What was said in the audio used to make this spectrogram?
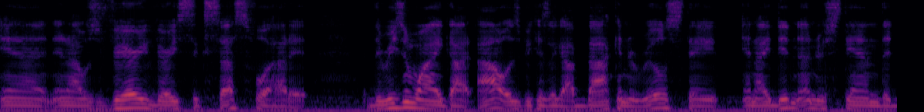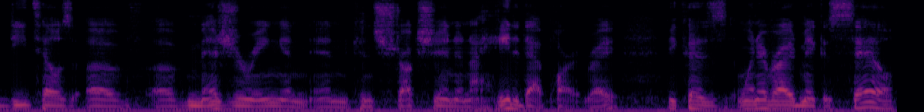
and and i was very very successful at it the reason why I got out is because I got back into real estate and I didn't understand the details of, of measuring and, and construction. And I hated that part, right? Because whenever I would make a sale,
